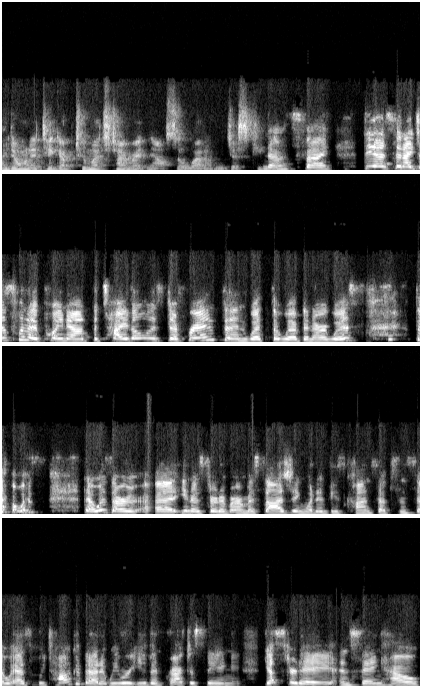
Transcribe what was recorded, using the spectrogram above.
I don't want to take up too much time right now, so why don't we just keep No, going? it's fine. Yes, and I just want to point out the title is different than what the webinar was. that was that was our uh, you know sort of our massaging what are these concepts and so as we talk about it we were even practicing yesterday and saying how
